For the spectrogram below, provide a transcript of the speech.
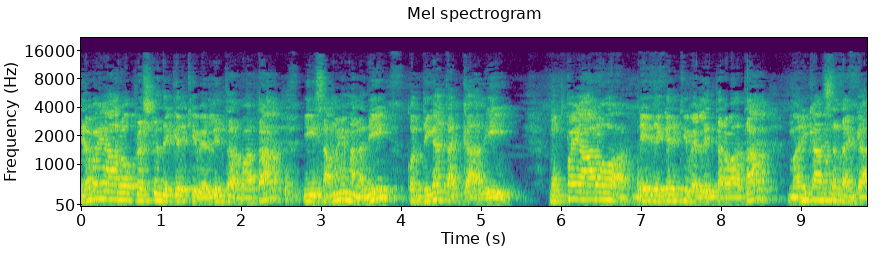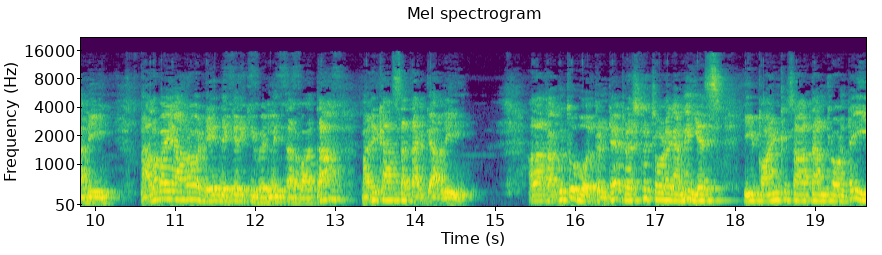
ఇరవై ఆరో ప్రశ్న దగ్గరికి వెళ్ళిన తర్వాత ఈ సమయం అన్నది కొద్దిగా తగ్గాలి. ముప్పై ఆరో డే దగ్గరికి వెళ్ళిన తర్వాత మరి కాస్త తగ్గాలి. నలభై ఆరో డే దగ్గరికి వెళ్ళిన తర్వాత మరి కాస్త తగ్గాలి. అలా తగ్గుతూ పోతుంటే ప్రశ్న చూడగానే ఎస్ ఈ పాయింట్లు సార్ దాంట్లో ఉంటే ఈ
